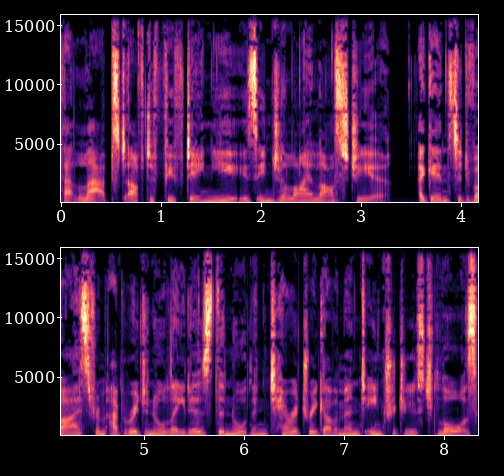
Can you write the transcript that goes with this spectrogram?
that lapsed after 15 years in July last year. Against advice from Aboriginal leaders, the Northern Territory government introduced laws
